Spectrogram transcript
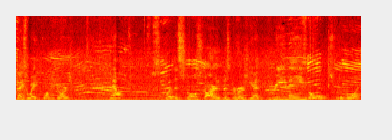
Thanks for waiting for me, George. Now, when the school started, Mr. Hershey had three main goals for the boys,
